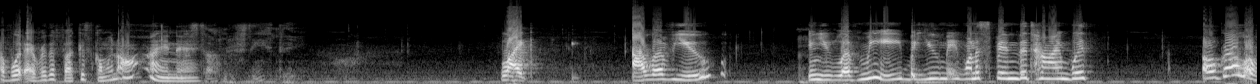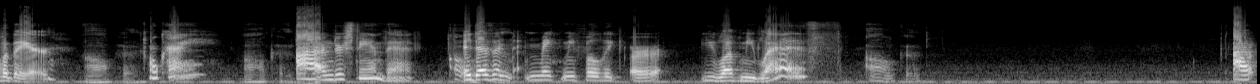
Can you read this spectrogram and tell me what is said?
of whatever the fuck is going on. It's understanding. Like, I love you and you love me, but you may want to spend the time with oh girl over there. Oh, okay. Okay? Oh, okay. I understand that. Oh, It doesn't make me feel like or you love me less. Oh, okay. I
